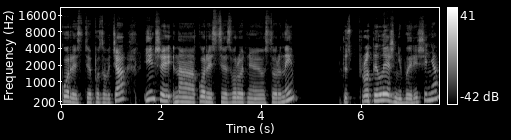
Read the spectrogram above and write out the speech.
користь позовича, інший на користь зворотньої сторони. Тобто протилежні вирішення.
